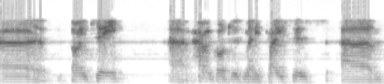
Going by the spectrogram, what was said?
uh, 19. Uh, haven't gone to as many places. Um,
